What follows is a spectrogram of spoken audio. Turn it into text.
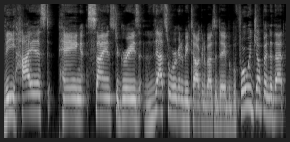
the highest paying science degrees. That's what we're gonna be talking about today. But before we jump into that,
